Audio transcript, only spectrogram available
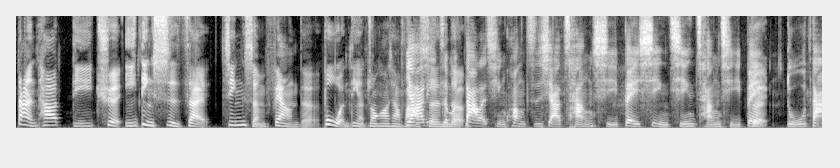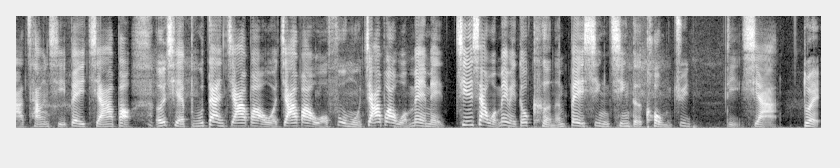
但他的确一定是在精神非常的不稳定的状况下发生的。压力这么大的情况之下，长期被性侵，长期被毒打，长期被家暴，而且不但家暴我，家暴我父母，家暴我妹妹，接下我妹妹都可能被性侵的恐惧。底下。对，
